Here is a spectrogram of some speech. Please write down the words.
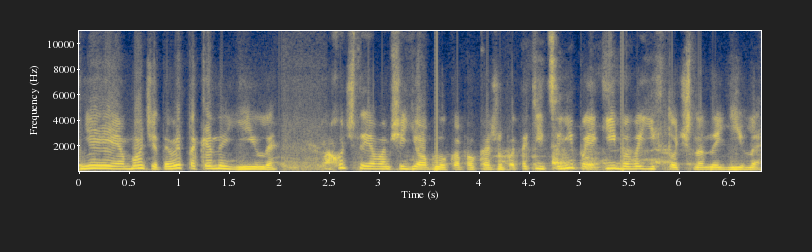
Ні, бачите, ви таке не їли. А хочете, я вам ще яблука покажу по такій ціні, по якій би ви їх точно не їли.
